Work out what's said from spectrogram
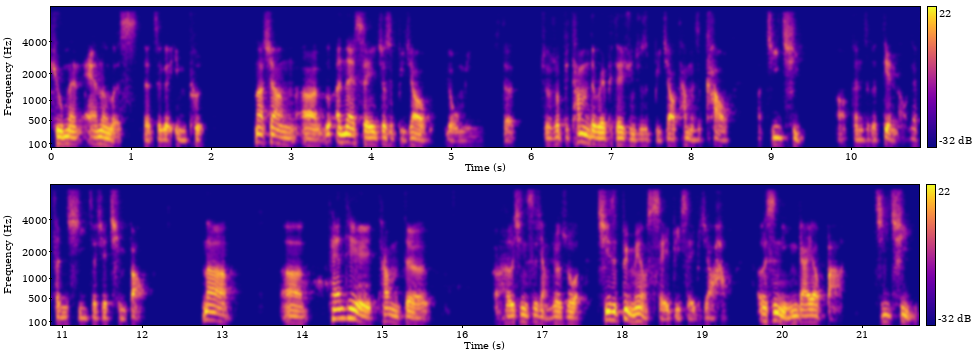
human analysts 的这个 input。那像呃 NSA 就是比较有名的，就是说比他们的 reputation 就是比较他们是靠机器哦跟这个电脑在分析这些情报。那呃 p a n t e r 他们的核心思想就是说，其实并没有谁比谁比较好，而是你应该要把机器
